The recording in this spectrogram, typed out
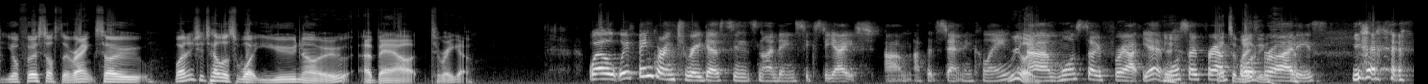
you're first off the rank. So, why don't you tell us what you know about Touriga? Well, we've been growing Touriga since 1968 um, up at Stanton and Killeen. Really? Um, more so for our yeah, more so for our port amazing. varieties. yeah.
